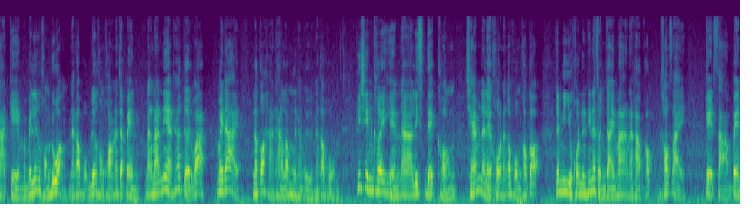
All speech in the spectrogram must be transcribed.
การ์ดเกมมันเป็นเรื่องของดวงนะครับผมเรื่องของความน่าจะเป็น ดังนั้นเนี่ยถ้าเกิดว่าไม่ได้แล้วก็หาทางรับมือทางอื่นนะครับผมพี่ชินเคยเห็นอ่าลิสต์เด็กของแชมป์หลายๆคนนะครับผมเขาก็จะมีอยู่คนหนึ่งที่น่าสนใจมากนะครับเขาเขาใส่เกรด3 เป็น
